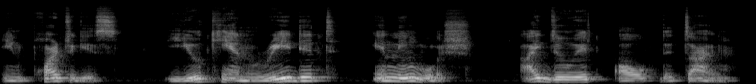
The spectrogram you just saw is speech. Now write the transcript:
in Portuguese, you can read it in English. I do it all the time.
